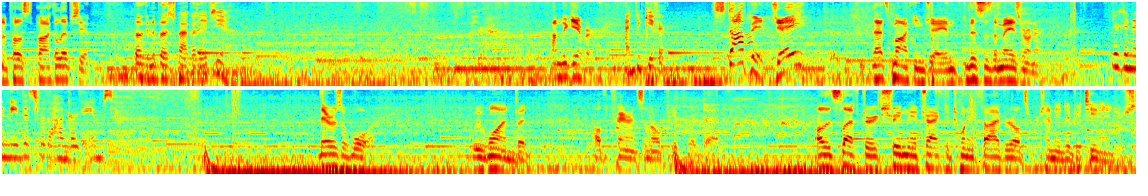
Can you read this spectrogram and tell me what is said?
to Post-Apocalypsia. Welcome to Post Apocalypsia. I'm the Giver. I'm the giver. Stop it, Jay! That's Mockingjay, and this is the Maze Runner. You're gonna need this for the Hunger Games. There was a war. We won, but all the parents and old people are dead. All that's left are extremely attractive 25-year-olds pretending to be teenagers.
